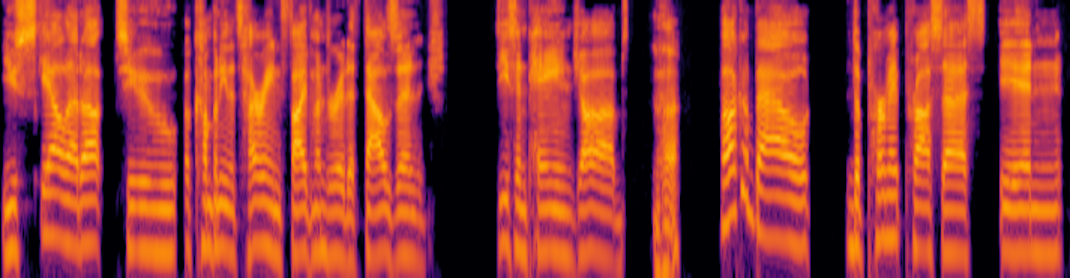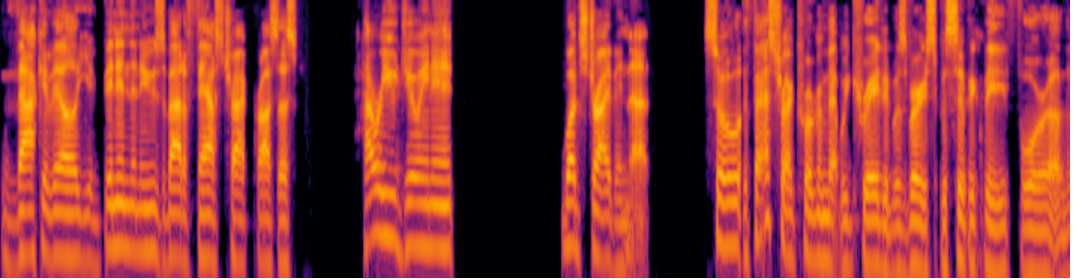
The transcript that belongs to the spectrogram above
You scale that up to a company that's hiring 500, 1,000 decent paying jobs. Uh-huh. Talk about the permit process in Vacaville. You've been in the news about a fast track process. How are you doing it? What's driving that? So the fast track program that we created was very specifically for uh,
